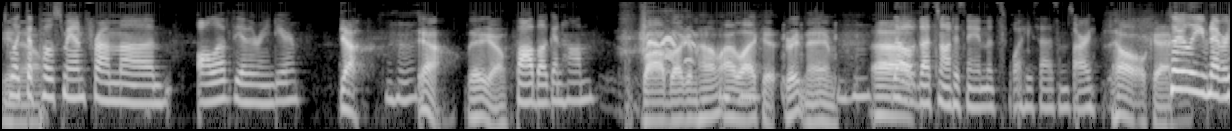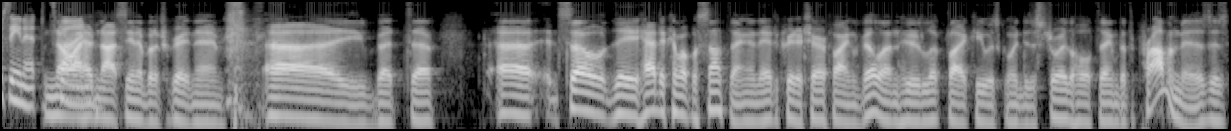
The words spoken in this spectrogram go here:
you like the postman from um, Olive, the other reindeer. Yeah. hmm Yeah, there you go. Bob Uggenham. Bob Buckingham. I like it. Great name. Uh, no, that's not his name. That's what he says. I'm sorry. Oh, okay. Clearly, you've never seen it. It's no, I have not seen it, but it's a great name. uh, but uh, uh, and so they had to come up with something, and they had to create a terrifying villain who looked like he was going to destroy the whole thing. But the problem is, is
